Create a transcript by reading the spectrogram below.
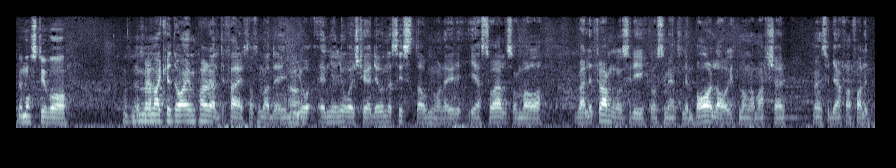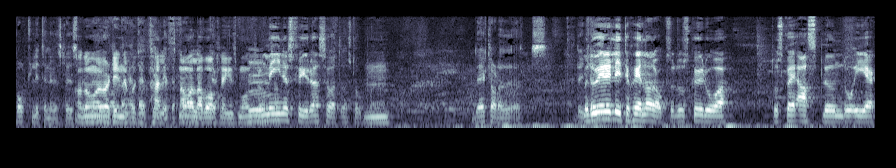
Det måste ju vara... Men man kan ju dra en parallell till Färjestad som hade en, junior, en juniorkedja under sista omgångarna i SHL som var väldigt framgångsrik och som egentligen bar laget många matcher. Men som kanske har fallit bort lite nu i Ja, slutspelet. de har varit inne på typ hälften av alla baklängesmål Mm, minus fyra så att de stod på. Mm. Det är klart att... att det Men kan- då är det lite skillnad också. Då ska ju då, då ska ju Asplund och Ek,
